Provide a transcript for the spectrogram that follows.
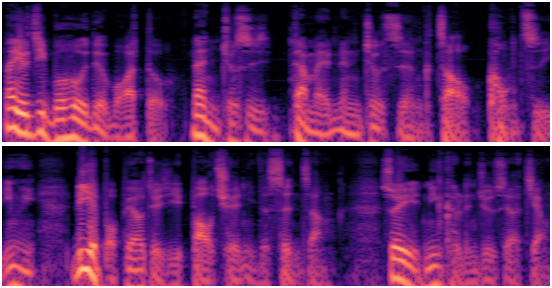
那油脂不好就无多，那你就是蛋白，那你就只能照控制，因为你的目标就是保全你的肾脏，所以你可能就是要降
